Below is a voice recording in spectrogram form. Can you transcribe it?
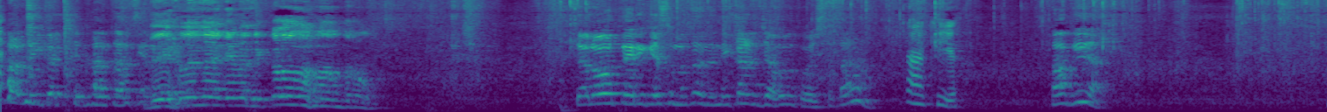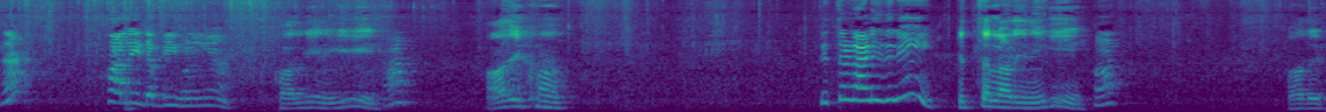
ਖਾਲੀ ਇਕੱਠੇ ਕਰ ਕਰਕੇ ਦੇਖ ਲੈਣਾ ਕਿਵੇਂ ਨਿਕਲਦਾ ਹਾਂ ਅੰਦਰੋਂ। ਚਲੋ ਤੇਰੀ ਕਿਸਮਤ ਤੇ ਨਿਕਲ ਜਾਊਗੀ ਕੁਛ ਤਾਂ। ਆ ਕੀ ਆ? ਆ ਕੀ ਆ? ਹਾਂ? ਖਾਲੀ ਡੱਬੀ ਹੋਣੀ ਆ। ਖਾਲੀ ਨਹੀਂ ਹਾਂ। ਆ ਦੇਖਾਂ ਪਿੱਤਲ ਵਾਲੀ ਤੇ ਨਹੀਂ? ਪਿੱਤਲ ਵਾਲੀ ਨਹੀਂ ਕੀ ਹਾਂ। ਆ ਦੇਖ।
